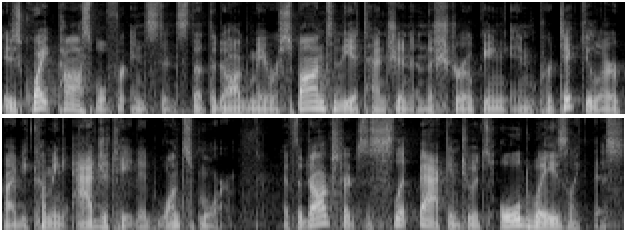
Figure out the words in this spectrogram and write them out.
It is quite possible, for instance, that the dog may respond to the attention and the stroking in particular by becoming agitated once more. If the dog starts to slip back into its old ways like this,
